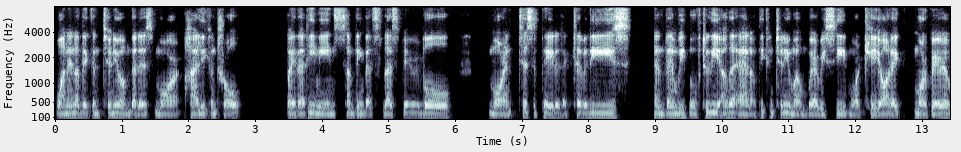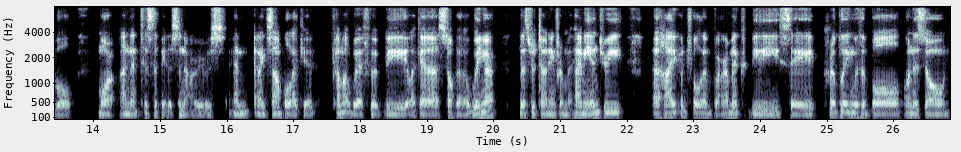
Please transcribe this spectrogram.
one end of the continuum that is more highly controlled. By that, he means something that's less variable, more anticipated activities. And then we move to the other end of the continuum where we see more chaotic, more variable, more unanticipated scenarios. And an example I could come up with would be like a soccer winger that's returning from a hammy injury a high control environment could be, say, dribbling with a ball on his own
